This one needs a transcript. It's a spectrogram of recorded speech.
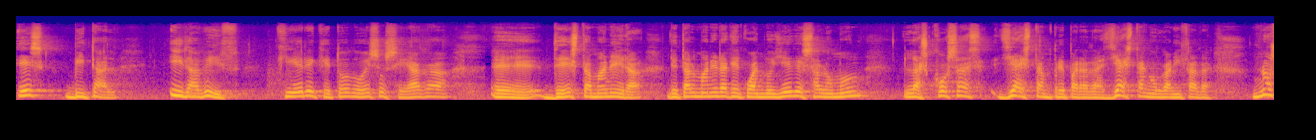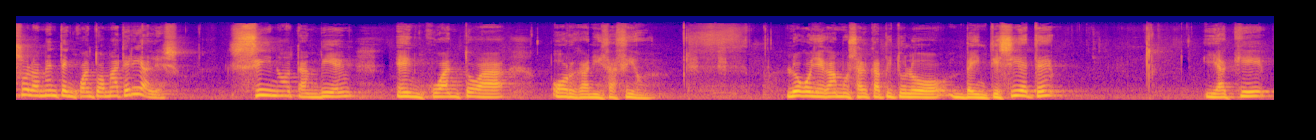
es vital. Y David quiere que todo eso se haga eh, de esta manera, de tal manera que cuando llegue Salomón las cosas ya están preparadas, ya están organizadas, no solamente en cuanto a materiales, sino también en cuanto a organización. Luego llegamos al capítulo 27 y aquí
